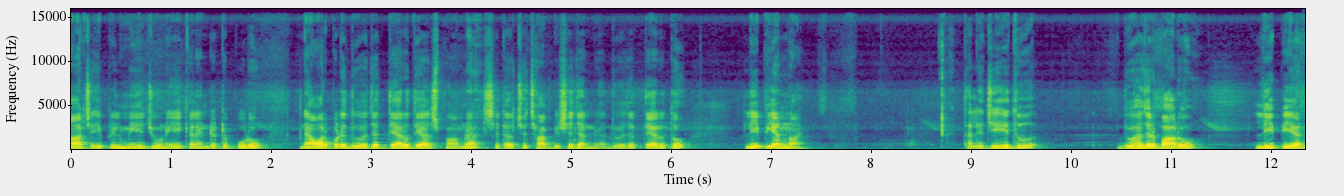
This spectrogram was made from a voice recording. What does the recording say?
মার্চ, এপ্রিল, মে, জুন, এই ক্যালেন্ডারটা পুরো নেওয়ার পরে দু হাজার তেরোতে আসব আমরা, সেটা হচ্ছে ছাব্বিশে জানুয়ারি দু হাজার তেরো তো লিপ ইয়ার নয়। তাহলে যেহেতু দু হাজার বারো লিপ ইয়ার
